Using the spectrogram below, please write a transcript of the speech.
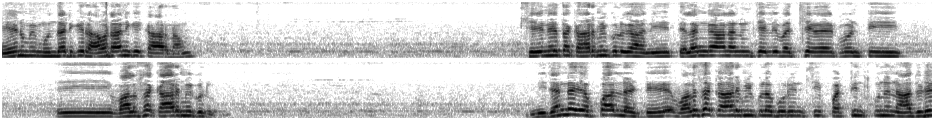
నేను మీ ముందటికి రావడానికి కారణం చేనేత కార్మికులు కానీ తెలంగాణ నుంచి వెళ్ళి వచ్చేటువంటి ఈ వలస కార్మికులు. నిజంగా చెప్పాలంటే వలస కార్మికుల గురించి పట్టించుకునే నాదుడే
